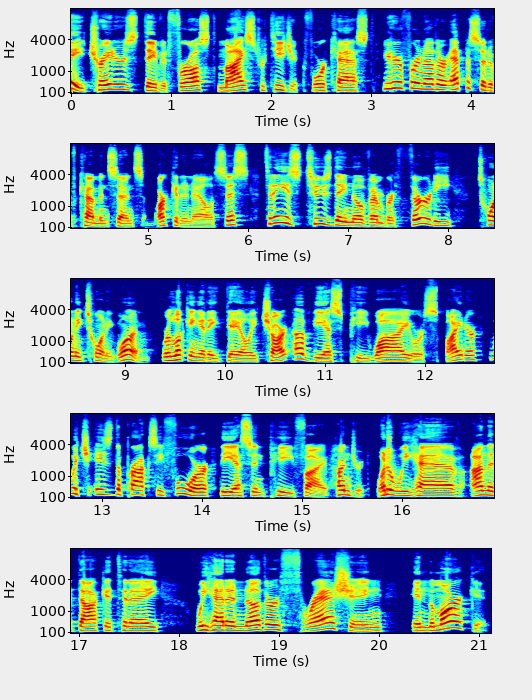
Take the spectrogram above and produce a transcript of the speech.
Hey traders, David Frost, my strategic forecast. You're here for another episode of Common Sense Market Analysis. Today is Tuesday, November 30, 2021. We're looking at a daily chart of the SPY or SPDR, which is the proxy for the S&P 500. What do we have on the docket today? We had another thrashing in the market.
